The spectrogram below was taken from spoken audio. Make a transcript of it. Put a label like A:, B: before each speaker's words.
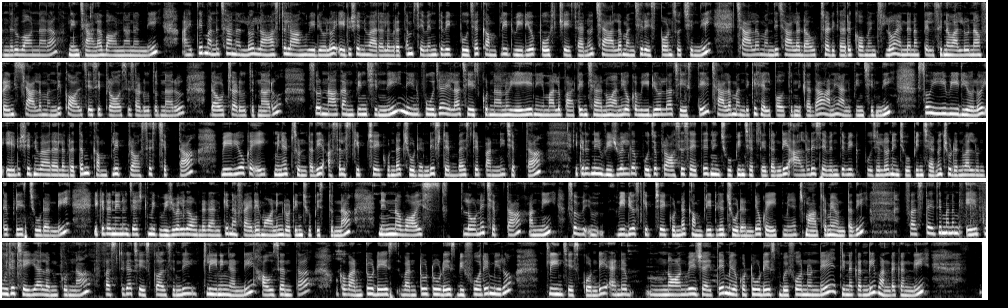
A: అందరూ బాగున్నారా? నేను చాలా బాగున్నానండి. అయితే మన ఛానల్లో లాస్ట్ లాంగ్ వీడియోలో ఏడు శనివారాల వ్రతం సెవెంత్ వీక్ పూజ కంప్లీట్ వీడియో పోస్ట్ చేశాను. చాలా మంచి రెస్పాన్స్ వచ్చింది. చాలామంది చాలా డౌట్స్ అడిగారు కామెంట్స్లో. అండ్ నాకు తెలిసిన వాళ్ళు నా ఫ్రెండ్స్ చాలామంది కాల్ చేసి ప్రాసెస్ అడుగుతున్నారు డౌట్స్ అడుగుతున్నారు. సో నాకు అనిపించింది నేను పూజ ఎలా చేసుకున్నాను ఏ ఏ నియమాలు పాటించాను అని ఒక వీడియోలా చేస్తే చాలామందికి హెల్ప్ అవుతుంది కదా అని అనిపించింది. సో ఈ వీడియోలో ఏడు శనివారాల వ్రతం కంప్లీట్ ప్రాసెస్ చెప్తా. వీడియో ఒక ఎయిట్ మినిట్స్ ఉంటుంది. అసలు స్కిప్ చేయకుండా చూడండి. స్టెప్ బై స్టెప్ అన్నీ చెప్తా. ఇక్కడ నేను విజువల్గా పూజ ప్రాసెస్ అయితే నేను చూపించట్లేదండి. ఆల్రెడీ సెవెంత్ వీక్ పూజలో నేను చూపించాను. చూడని వాళ్ళు ఉంటే ప్లీజ్ చూడండి. ఇక్కడ నేను జస్ట్ మీకు విజువల్గా ఉండడానికి నా ఫ్రైడే మార్నింగ్ రొటీన్ చూపిస్తున్నా. నేను నా వాయిస్ లోనే చెప్తా అన్నీ. సో వీడియో స్కిప్ చేయకుండా కంప్లీట్గా చూడండి. ఒక ఎయిట్ మినిట్స్ మాత్రమే ఉంటుంది. ఫస్ట్ అయితే మనం ఏ పూజ చేయాలనుకున్నా ఫస్ట్గా చేసుకోవాల్సింది క్లీనింగ్ అండి. హౌస్ అంతా ఒక one two days one to two days before మీరు క్లీన్ చేసుకోండి. అండ్ నాన్ వెజ్ అయితే మీరు ఒక టూ డేస్ బిఫోర్ నుండే తినకండి వండకండి.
